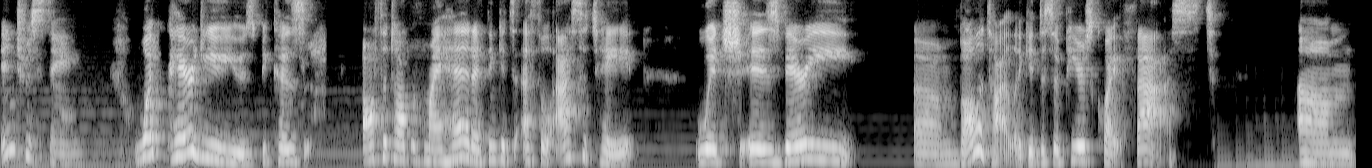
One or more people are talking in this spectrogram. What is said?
Interesting. What pear do you use? Because off the top of my head, I think it's ethyl acetate, which is very um, volatile. Like it disappears quite fast. Um,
